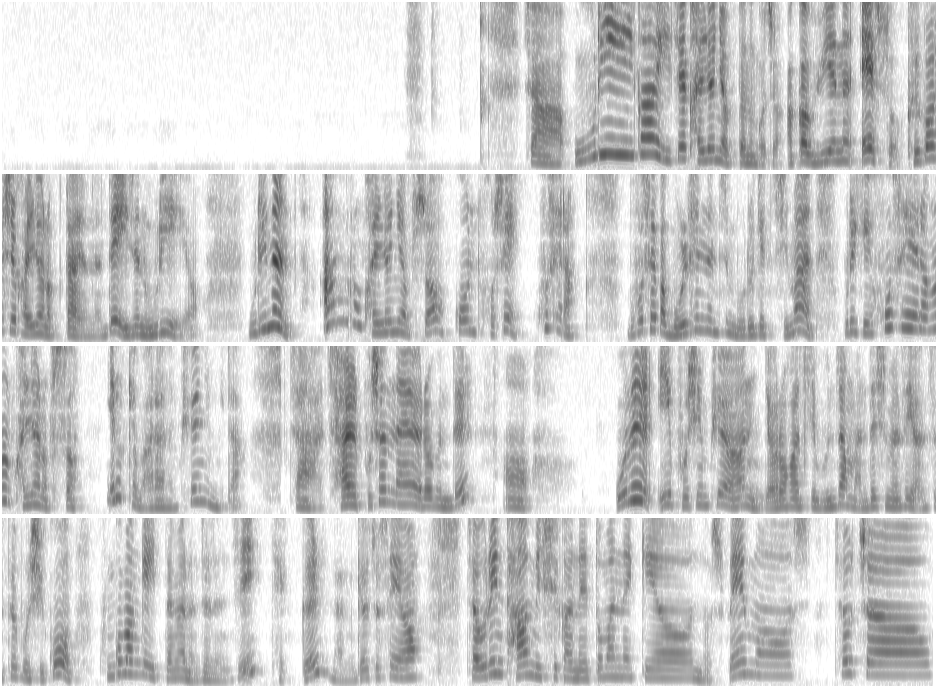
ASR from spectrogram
자, 우리가 이제 관련이 없다는 거죠. 아까 위에는 에소, 그것이 관련 없다 였는데, 이젠 우리예요. 우리는 아무런 관련이 없어. 꼰 호세, 호세랑. 뭐 호세가 뭘 했는지 모르겠지만, 우리에게 호세랑은 관련 없어. 이렇게 말하는 표현입니다. 자, 잘 보셨나요, 여러분들? 어, 오늘 이 보신 표현 여러 가지 문장 만드시면서 연습해 보시고 궁금한 게 있다면 언제든지 댓글 남겨주세요. 자, 우린 다음 이 시간에 또 만날게요. Nos vemos. 차우 차우.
